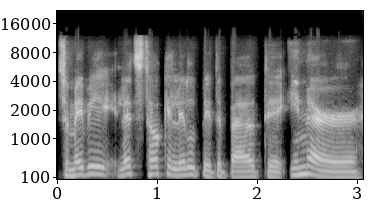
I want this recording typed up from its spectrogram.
so maybe let's talk a little bit about the inner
